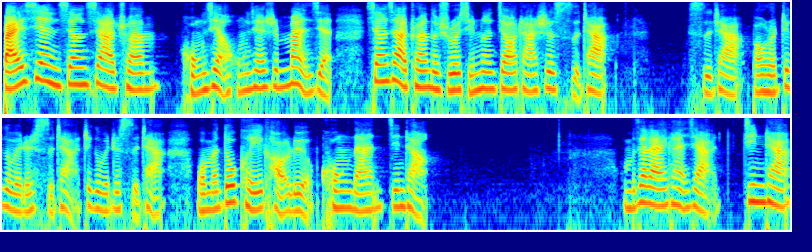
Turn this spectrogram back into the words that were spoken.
白线向下穿红线，红线是慢线向下穿的时候形成交叉是死叉。死叉，包括说这个位置死叉，这个位置死叉，我们都可以考虑空单进场。我们再来看一下金叉，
